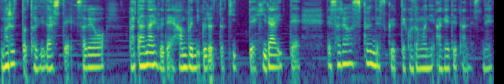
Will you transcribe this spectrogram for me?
まるっと取り出してそれをバターナイフで半分にぐるっと切って開いてでそれをスプーンですくって子供にあげてたんですね。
